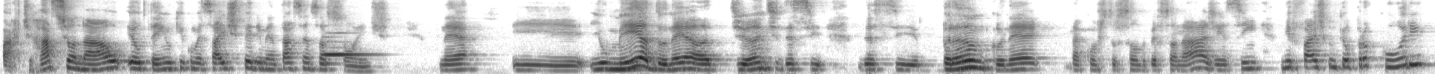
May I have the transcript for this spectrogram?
parte racional, eu tenho que começar a experimentar sensações, né? E, e o medo, né, diante desse, desse branco, né, da construção do personagem, assim, me faz com que eu procure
